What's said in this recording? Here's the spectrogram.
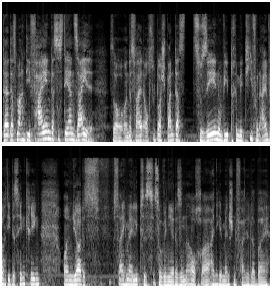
da, das machen die fein, das ist deren Seil. So, und das war halt auch super spannend, das zu sehen und wie primitiv und einfach die das hinkriegen. Und ja, das ist eigentlich mein liebstes Souvenir. Da sind auch äh, einige Menschenpfeile dabei.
